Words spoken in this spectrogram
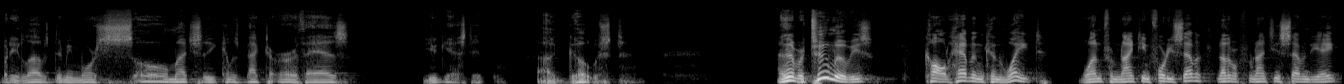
but he loves Demi Moore so much that he comes back to earth as, you guessed it, a ghost. And there were two movies called Heaven Can Wait, one from 1947, another one from 1978.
